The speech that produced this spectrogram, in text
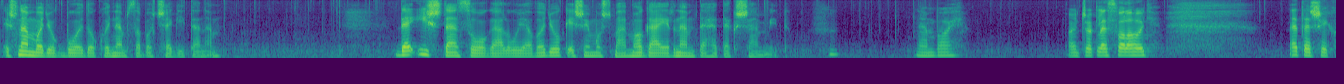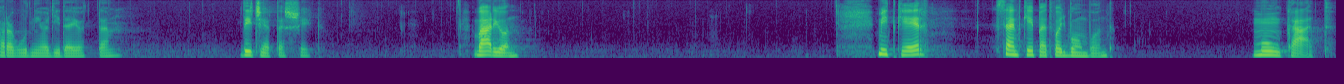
És nem vagyok boldog, hogy nem szabad segítenem. De Isten szolgálója vagyok, és én most már magáért nem tehetek semmit. Nem baj. Majd csak lesz valahogy. Ne tessék haragudni, hogy idejöttem. Dicsértessék. Várjon! Mit kér? Szent képet vagy bombont? Munkát,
